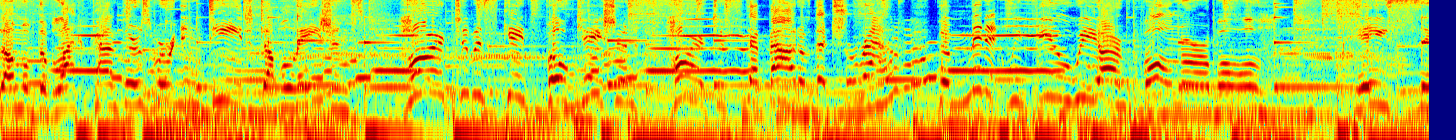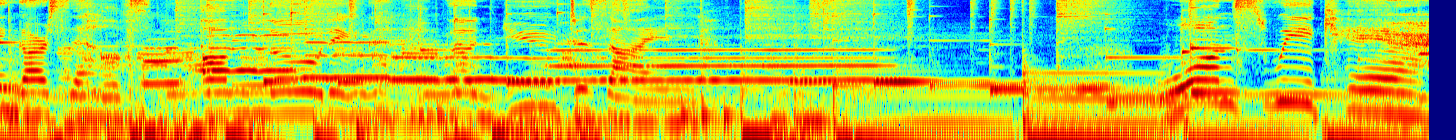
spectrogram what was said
Some of the Black Panthers were indeed double agents. Hard to escape vocation, hard to step out of the trap the minute we feel we are vulnerable. Pacing ourselves, unloading the new design. Once we care,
